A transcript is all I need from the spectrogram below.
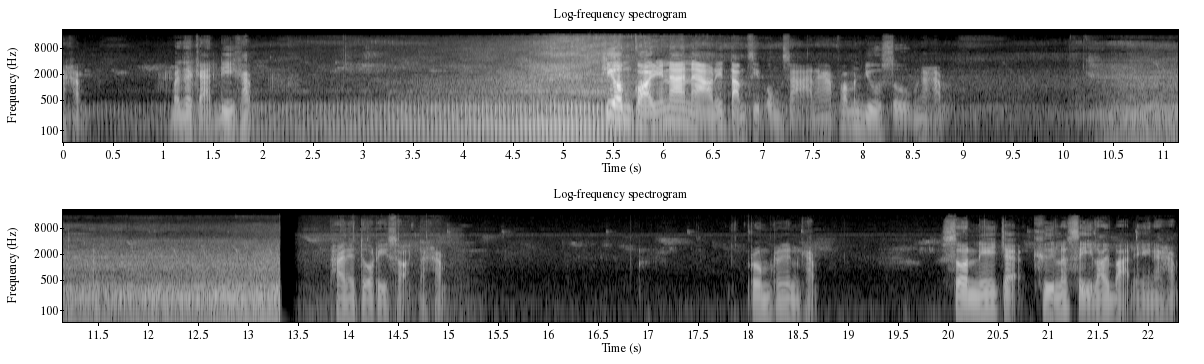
นะครับ บรรยากาศดีครับ ที่อมก่อยนี่หน้าหนาวนี่ต่ำ10องศานะครับ เพราะมันอยู่สูงนะครับ ภายในตัวรีสอร์ทนะครับ ร่มรื่นครับ โซนนี้จะคืนละ400บาทเองนะครับ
